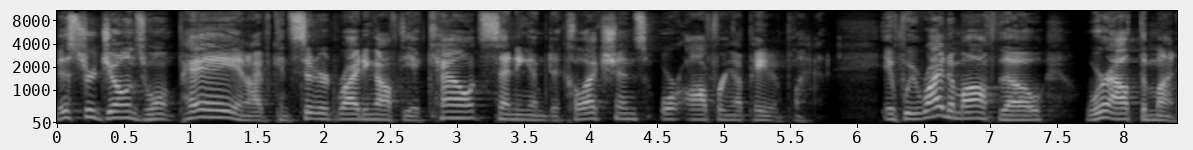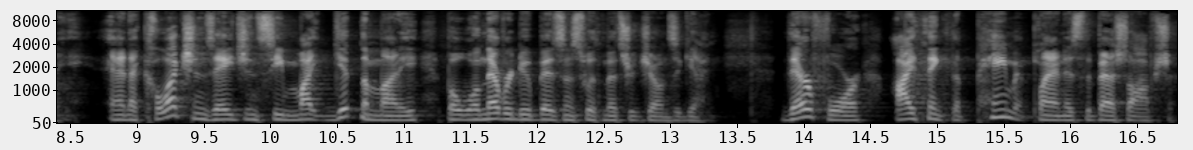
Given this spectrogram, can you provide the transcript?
Mr. Jones won't pay, and I've considered writing off the account, sending him to collections, or offering a payment plan. If we write them off, though, we're out the money. And a collections agency might get the money, but will never do business with Mr. Jones again. Therefore, I think the payment plan is the best option.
